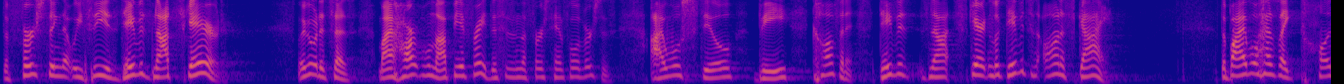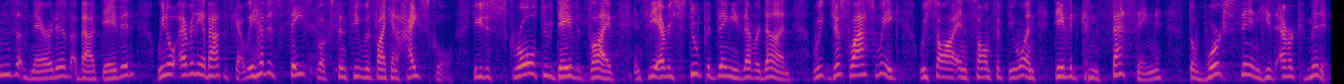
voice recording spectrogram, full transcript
The first thing that we see is David's not scared. Look at what it says. My heart will not be afraid. This is in the first handful of verses. I will still be confident. David is not scared. Look, David's an honest guy. The Bible has like tons of narrative about David. We know everything about this guy. We have his Facebook since he was like in high school. You can just scroll through David's life and see every stupid thing he's ever done. We, just last week, we saw in Psalm 51 David confessing the worst sin he's ever committed.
